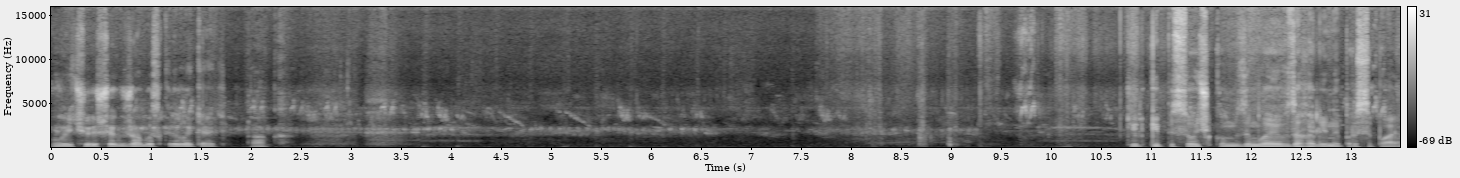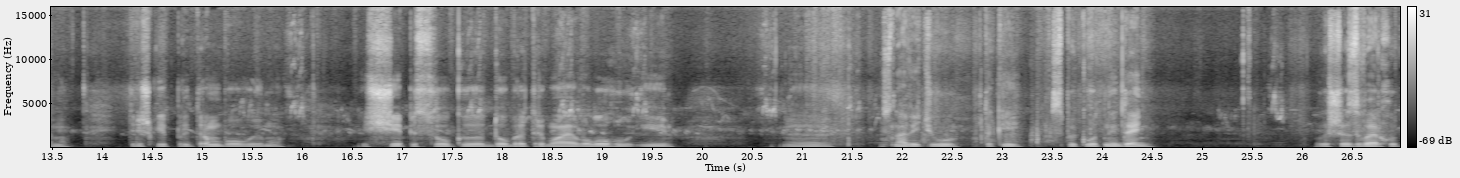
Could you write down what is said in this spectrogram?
Ой, чуєш, як жаби скрилетять. Так. Тільки пісочком, землею взагалі не присипаємо. Трішки притрамбовуємо. Ще пісок е, добре тримає вологу і е, ось навіть у такий спекотний день лише зверху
